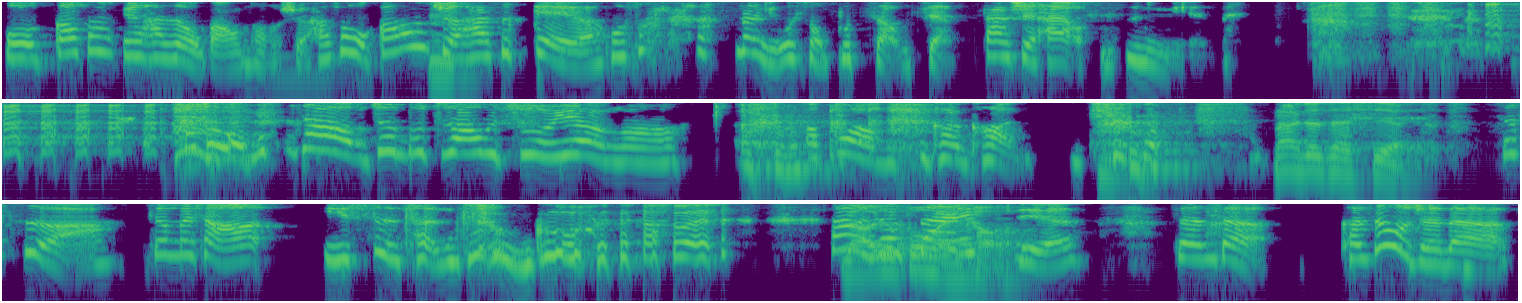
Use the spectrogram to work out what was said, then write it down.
我高中，因为他是我高中同学，他说我高中觉得他是 gay 了。我说：“那那你为什么不早讲？大学还有四年。”他说：“我不知道，我真的不知道会这样哦。啊，不然我们去看看。”结果那就真的是，就是啊，就没想到一世成主顾，他们他们就在一起了，真的。可是我觉得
